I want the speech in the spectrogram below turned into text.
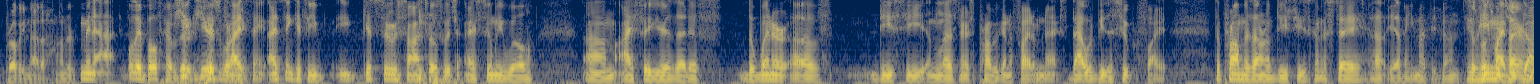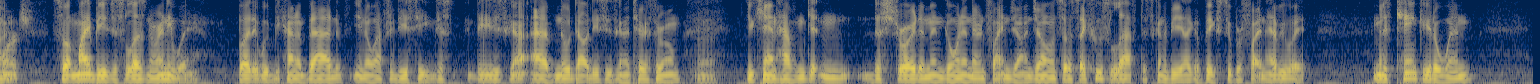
probably not a hundred. I mean, I, Well, they both have their. Here- here's what I think. I think if he, he gets through Santos, which I assume he will, um, I figure that if the winner of DC and Lesnar is probably going to fight him next, that would be the super fight. The problem is I don't know if DC is going to stay, Uh, yeah, I think he might be done. He's So supposed he to might be done. March. So it might be just Lesnar anyway. But it would be kind of bad if you know after DC just DC's gonna, I have no doubt DC's going to tear through him. Yeah. You can't have him getting destroyed and then going in there and fighting John Jones. So it's like who's left? It's going to be like a big super fight in heavyweight. I mean, if Cain could get a win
